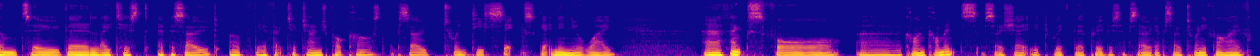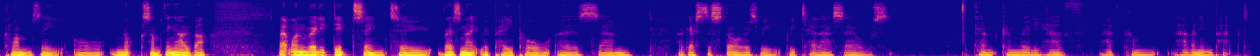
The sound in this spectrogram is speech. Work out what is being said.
Welcome to the latest episode of the Effective Challenge podcast, episode 26, Getting in Your Way. Uh, thanks for uh, the kind comments associated with the previous episode, episode 25, Clumsy or Knock Something Over. That one really did seem to resonate with people as um, I guess the stories we, we tell ourselves can, can really have, have, come, have an impact.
